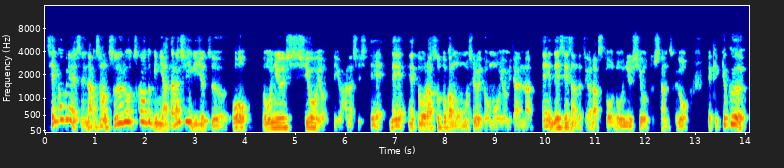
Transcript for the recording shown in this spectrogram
正確にはですね、なんかそのツールを使うときに新しい技術を導入しようよっていう話して、で、えっと、ラストとかも面白いと思うよみたいになって、で、生産たちがラストを導入しようとしたんですけど、で結局、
